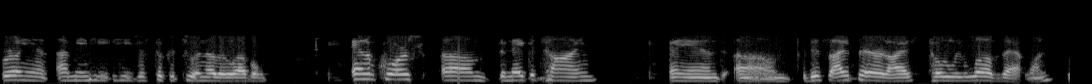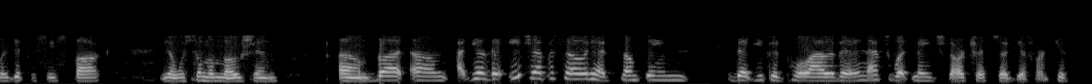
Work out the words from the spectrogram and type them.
brilliant. I mean, he he just took it to another level. And of course, um, the Naked Time and um, This Side of Paradise. Totally love that one. We get to see Spock, you know, with some emotion. Um, but um, you know, the, each episode had something that you could pull out of it, and that's what made Star Trek so different. Because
